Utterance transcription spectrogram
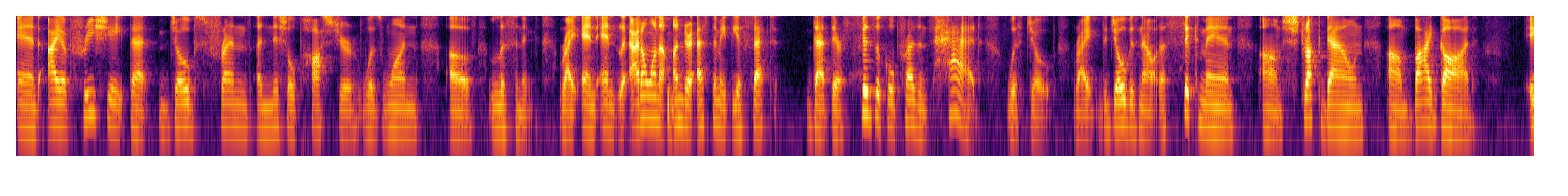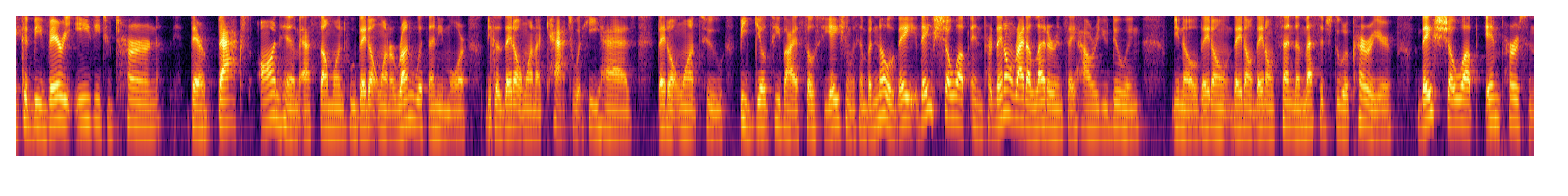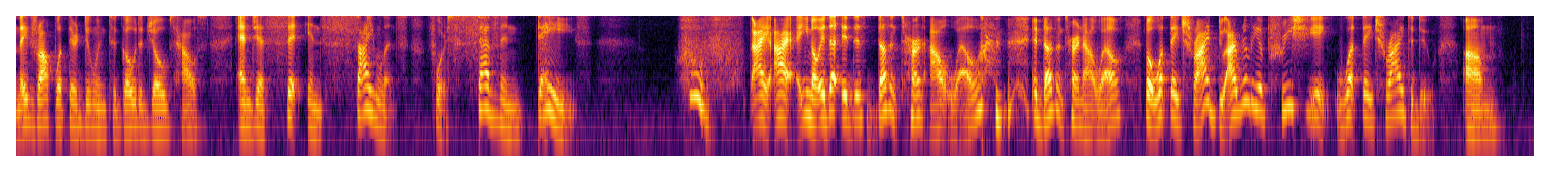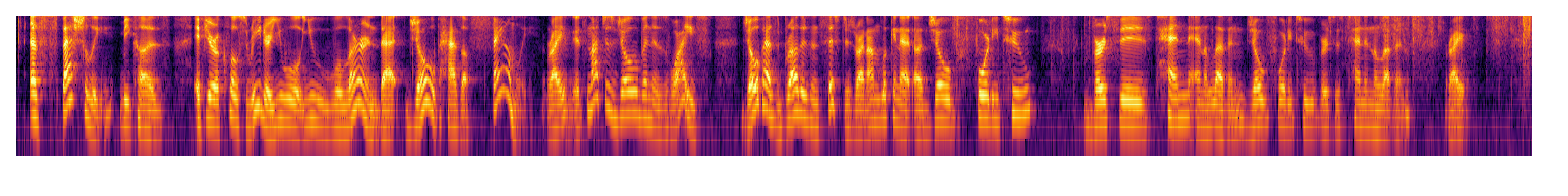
And I appreciate that Job's friend's initial posture was one of listening, right? And and I don't want to underestimate the effect that their physical presence had with Job, right? The Job is now a sick man, um, struck down um, by God. It could be very easy to turn their backs on him as someone who they don't want to run with anymore because they don't want to catch what he has. They don't want to be guilty by association with him. But no, they they show up in per- they don't write a letter and say how are you doing? You know, they don't they don't they don't send a message through a courier. They show up in person. They drop what they're doing to go to Job's house and just sit in silence for 7 days. Whew. I, I, you know, it it just doesn't turn out well. it doesn't turn out well. But what they tried to do, I really appreciate what they tried to do. Um, especially because if you're a close reader, you will you will learn that Job has a family, right? It's not just Job and his wife. Job has brothers and sisters, right? I'm looking at uh, Job 42 verses 10 and 11. Job 42 verses 10 and 11, right?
